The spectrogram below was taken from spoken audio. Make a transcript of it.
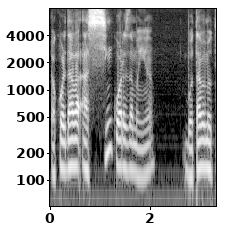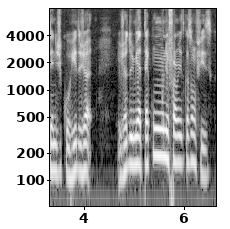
eu acordava às 5 horas da manhã, botava meu tênis de corrida, já, eu já dormia até com um uniforme de educação física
